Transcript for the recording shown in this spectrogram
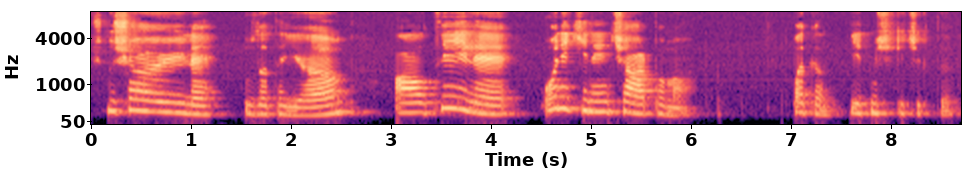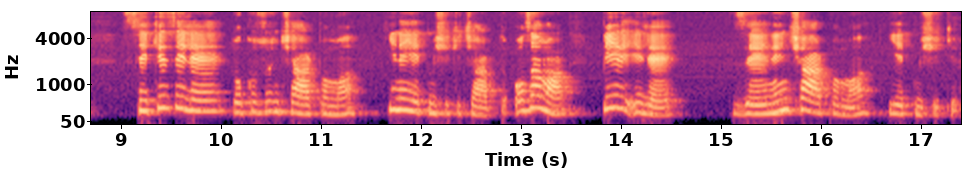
şunu şöyle uzatayım. 6 ile 12'nin çarpımı. Bakın 72 çıktı. 8 ile 9'un çarpımı yine 72 çarptı. O zaman 1 ile z'nin çarpımı 72.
